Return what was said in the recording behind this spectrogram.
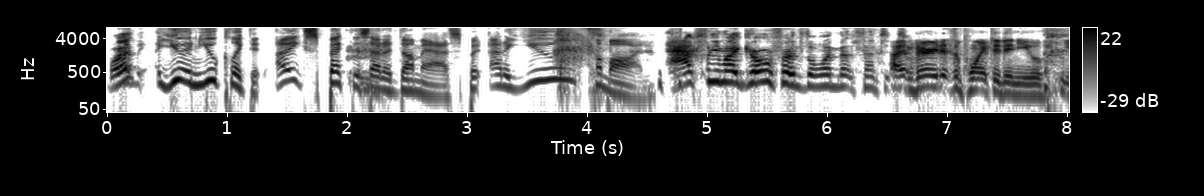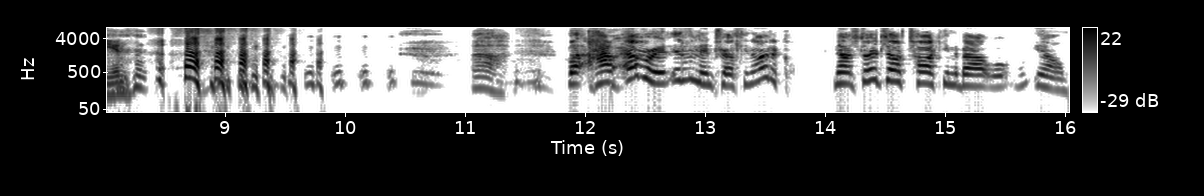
What? You and you clicked it. I expect this out of dumbass, but out of you, come on. Actually, my girlfriend's the one that sent it. I'm me. very disappointed in you, Ian. Ah. but however, it is an interesting article. Now it starts off talking about what you know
